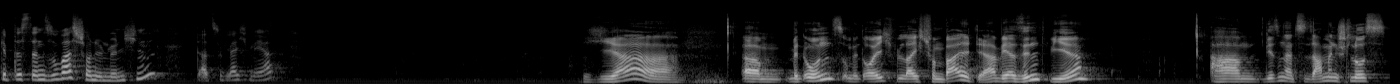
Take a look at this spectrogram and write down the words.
gibt es denn sowas schon in München? Dazu gleich mehr. Ja, ähm, mit uns und mit euch vielleicht schon bald. Ja. Wer sind wir? Ähm, wir sind ein Zusammenschluss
